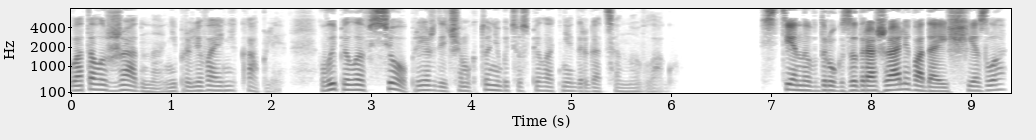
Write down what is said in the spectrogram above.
Глотала жадно, не проливая ни капли. Выпила все, прежде чем кто-нибудь успел отнять драгоценную влагу. Стены вдруг задрожали, вода исчезла,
